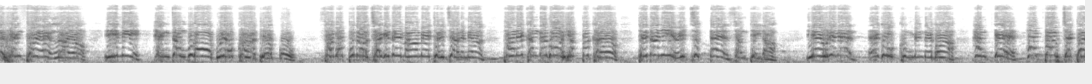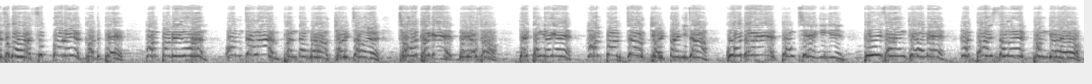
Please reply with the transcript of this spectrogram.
횡포에 의하여 이미 행정부가 무력화되었고 사법부도 자기들 마음에 들지 않으면 탄핵한다고 협박하여 대단히 위축된 상태 이에 우리는 애국 국민들과 함께 헌법재판소가 숙고를 거듭해 헌법에 의한 엄정한 판단과 결정을 정확하게 내려서 대통령의 헌법적 결단이자 고도의 통치 행위인 비상계엄의 합헌성을 판결하여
